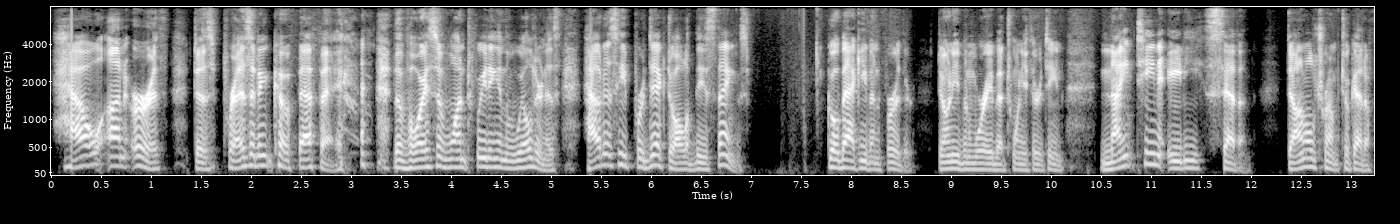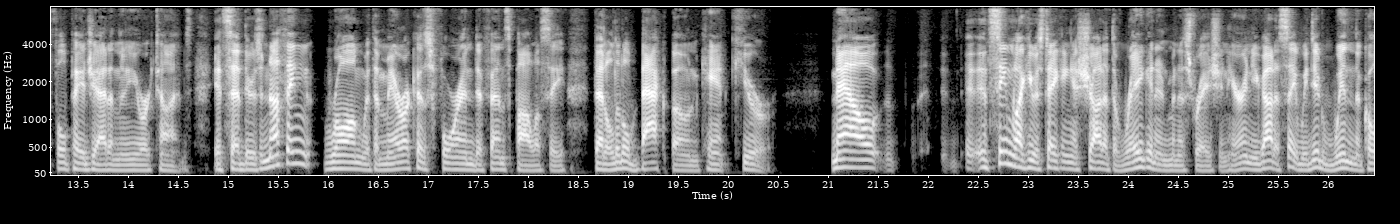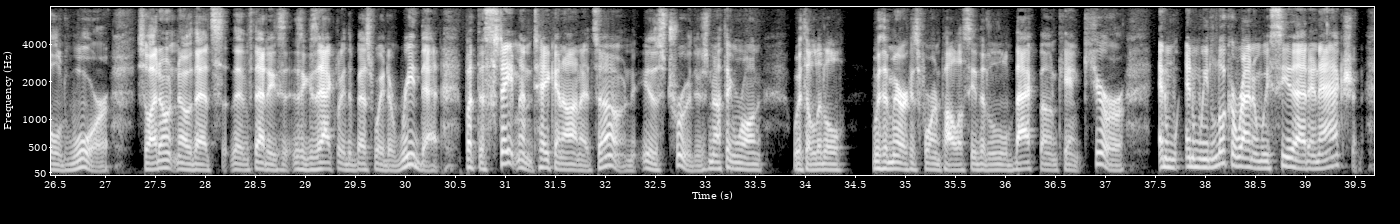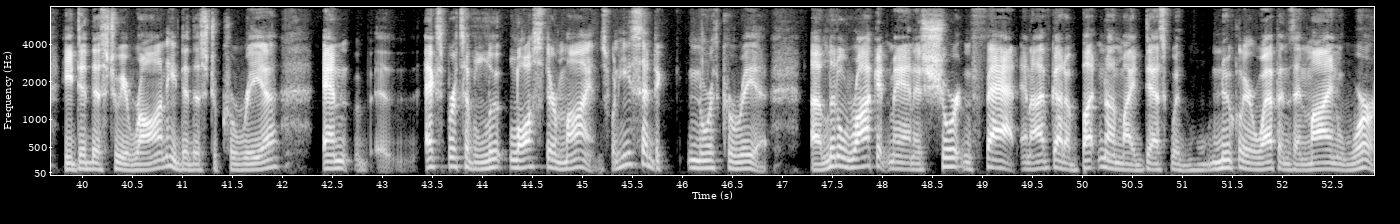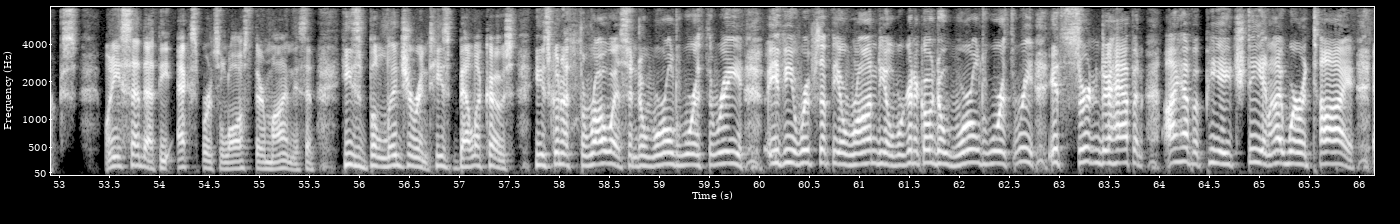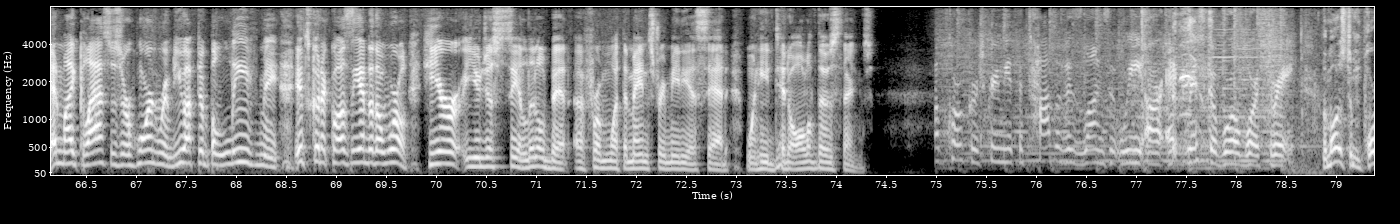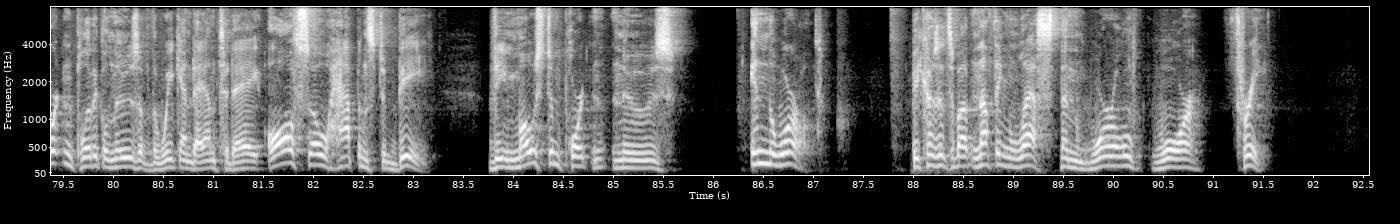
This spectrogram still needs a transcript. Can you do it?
How on earth does President Covfefe, the voice of one tweeting in the wilderness, how does he predict all of these things? Go back even further. Don't even worry about 2013. 1987. Donald Trump took out a full page ad in the New York Times. It said, There's nothing wrong with America's foreign defense policy that a little backbone can't cure. Now, it seemed like he was taking a shot at the Reagan administration here, and you got to say we did win the Cold War, so I don't know that's if that is exactly the best way to read that. But the statement taken on its own is true. There's nothing wrong with a little with America's foreign policy that a little backbone can't cure. And, and we look around and we see that in action. He did this to Iran, he did this to Korea, and uh, experts have lo- lost their minds. When he said to North Korea, a little rocket man is short and fat, and I've got a button on my desk with nuclear weapons, and mine works. When he said that, the experts lost their mind. They said, He's belligerent, he's bellicose, he's going to throw us into World War III. If he rips up the Iran deal, we're going to go into World War III. It's certain to happen. I have a PhD, and I wear a tie, and my glasses are horn rimmed. You have to believe me. It's going to cause the end of the world. Here, you just see a little bit uh, from what the mainstream media said when he did all of those things. Corker screaming at the top of his lungs that we are at risk of World War III. The most important political news of the weekend and today also happens to be the most important news in the world because it's about nothing less than World War III.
